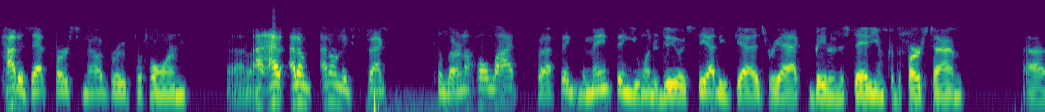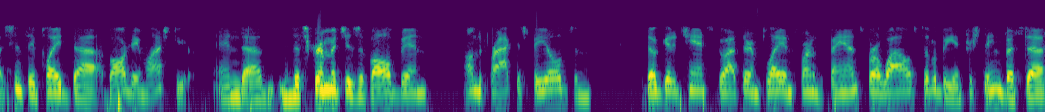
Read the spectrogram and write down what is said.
how does that personnel group perform? Uh, I, I don't I don't expect to learn a whole lot, but I think the main thing you want to do is see how these guys react to being in the stadium for the first time uh, since they played uh, a ball game last year. And uh, the scrimmages have all been on the practice fields, and they'll get a chance to go out there and play in front of the fans for a while. So it'll be interesting. But uh,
